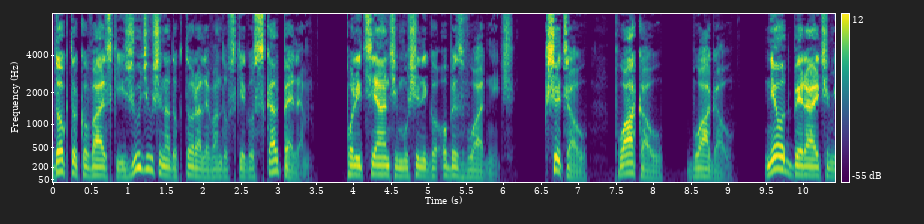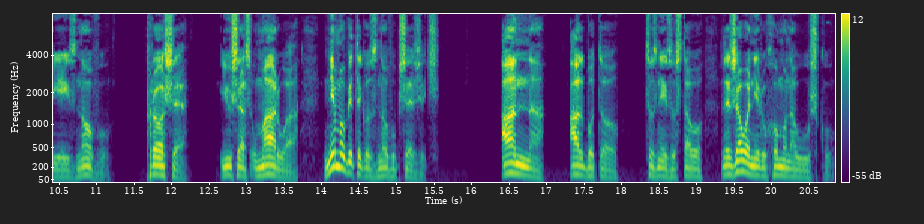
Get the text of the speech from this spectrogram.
Doktor Kowalski rzucił się na doktora Lewandowskiego skalpelem. Policjanci musieli go obezwładnić. Krzyczał, płakał, błagał. Nie odbierajcie mi jej znowu. Proszę, już raz umarła, nie mogę tego znowu przeżyć. Anna, albo to, co z niej zostało, leżała nieruchomo na łóżku.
